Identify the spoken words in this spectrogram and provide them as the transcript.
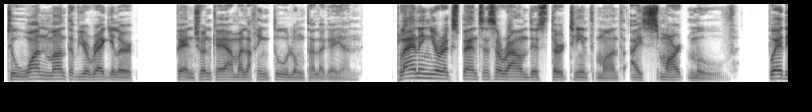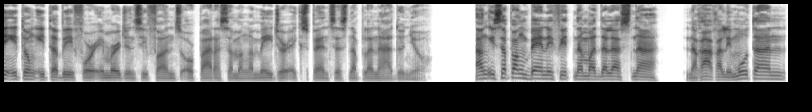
to one month of your regular pension kaya malaking tulong talaga yan. Planning your expenses around this 13th month ay smart move. Pwede itong itabi for emergency funds or para sa mga major expenses na planado nyo. Ang isa pang benefit na madalas na nakakalimutan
